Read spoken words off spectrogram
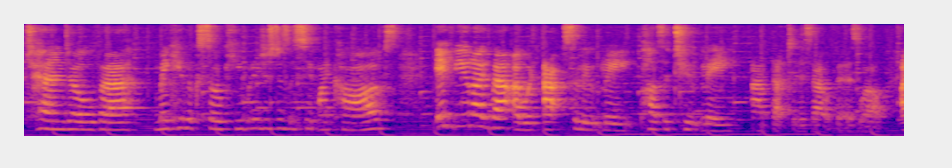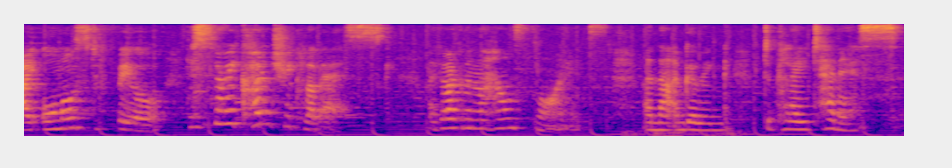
turned over, make it look so cute, but it just doesn't suit my calves. If you like that, I would absolutely, positively add that to this outfit as well. I almost feel, this is very country club-esque. I feel like I'm in the housewives and that I'm going to play tennis,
